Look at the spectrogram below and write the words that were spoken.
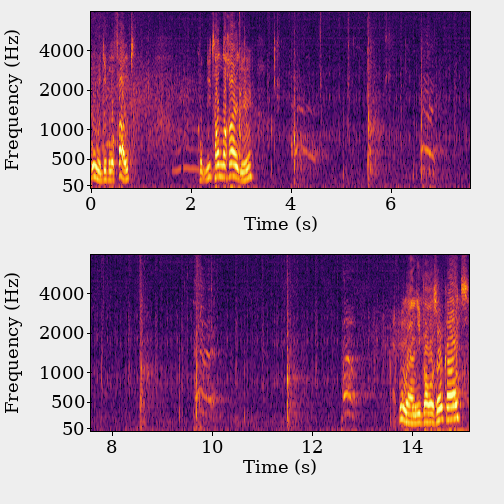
Oeh, een dubbele fout. Komt niet handig uit nu. Oeh, en die bal is ook uit.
